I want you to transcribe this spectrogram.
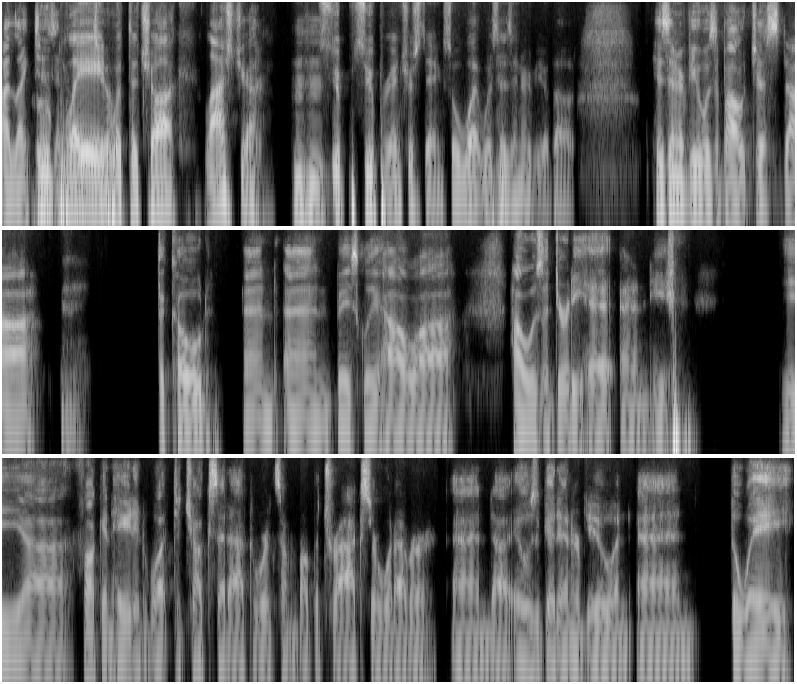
I liked Who his interview played too. with the Chuck last year? Mhm. Super, super interesting. So, what was Mm-hmm. his interview about? his interview was about just uh, the code and and basically how uh, how it was a dirty hit, and he he uh, fucking hated what Chuck said afterwards, something about the tracks or whatever. And uh, it was a good interview, and and the way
